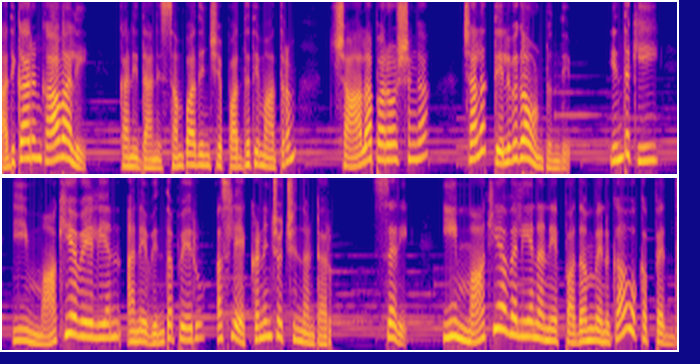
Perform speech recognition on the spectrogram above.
అధికారం కావాలి. కాని దాన్ని సంపాదించే పద్ధతి మాత్రం చాలా పరోక్షంగా చాలా తెలివిగా ఉంటుంది. ఇంతకీ ఈ మాకియవేలియన్ అనే వింత పేరు అసలు ఎక్కడ్నుంచొచ్చిందంటారు సరే ఈ మాకియావెలియన్ అనే పదం వెనుక ఒక పెద్ద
